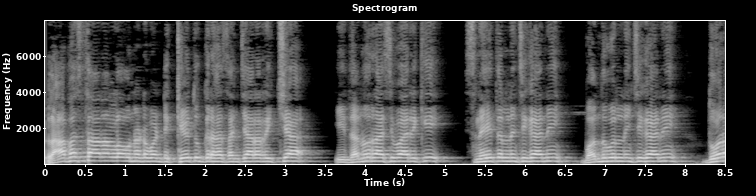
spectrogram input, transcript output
లాభస్థానంలో ఉన్నటువంటి కేతుగ్రహ సంచార రీత్యా ఈ ధనురాశి వారికి స్నేహితుల నుంచి కానీ బంధువుల నుంచి కానీ దూర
